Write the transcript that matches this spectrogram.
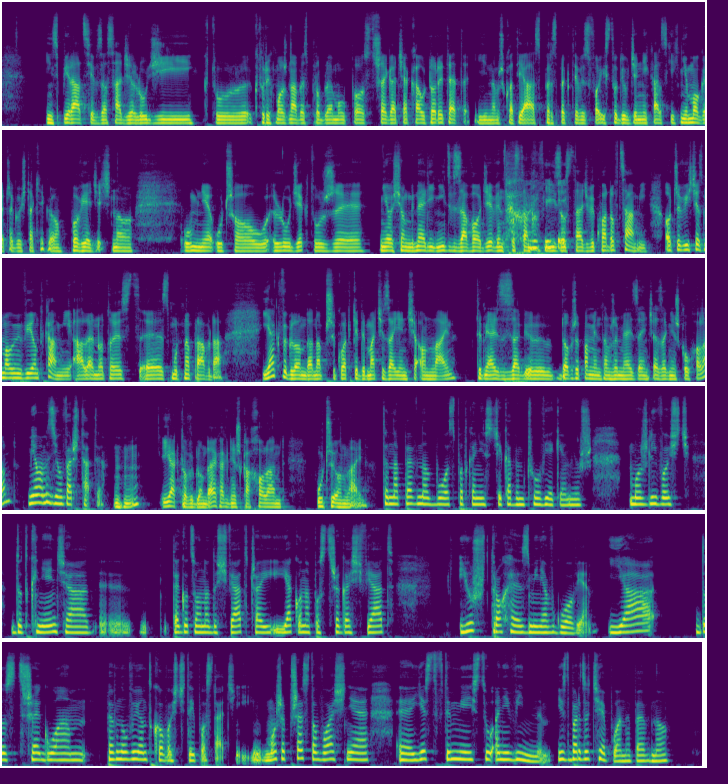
inspiracje w zasadzie ludzi, który, których można bez problemu postrzegać jako autorytety. I na przykład ja z perspektywy swoich studiów dziennikarskich nie mogę czegoś takiego powiedzieć. No, u mnie uczą ludzie, którzy nie osiągnęli nic w zawodzie, więc postanowili zostać wykładowcami. Oczywiście z małymi wyjątkami, ale no to jest e, smutna prawda. Jak wygląda na przykład, kiedy macie zajęcia online? Ty miałeś, dobrze pamiętam, że miałeś zajęcia z Agnieszką Holland? Miałam z nią warsztaty. Mhm. I jak to wygląda? Jak Agnieszka Holland uczy online? To na pewno było spotkanie z ciekawym człowiekiem. Już możliwość dotknięcia y, tego, co ona doświadcza i jak ona postrzega świat, już trochę zmienia w głowie. Ja dostrzegłam pewną wyjątkowość tej postaci. I może przez to właśnie y, jest w tym miejscu, a nie w innym. Jest bardzo ciepła na pewno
